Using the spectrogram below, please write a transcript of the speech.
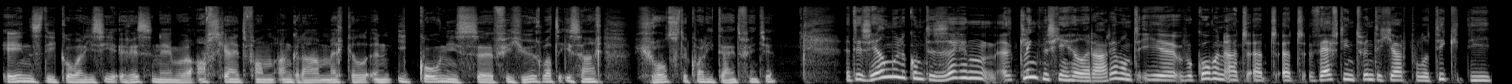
Eens die coalitie er is, nemen we afscheid van Angela Merkel. Een iconisch figuur. Wat is haar grootste kwaliteit, vind je? Het is heel moeilijk om te zeggen. Het klinkt misschien heel raar, hè, want we komen uit, uit, uit 15, 20 jaar politiek die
